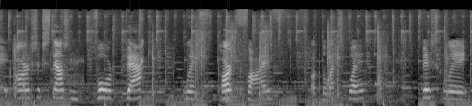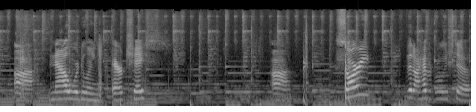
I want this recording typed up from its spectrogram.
Okay, R6004 back with part 5 of the Let's Play. Basically, uh, now we're doing air chase. Uh, sorry that I haven't released a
